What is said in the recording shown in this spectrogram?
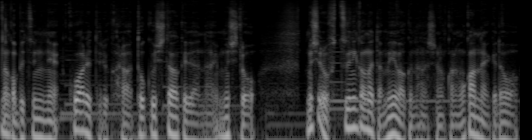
なんか別にね壊れてるから得したわけではないむしろむしろ普通に考えたら迷惑な話なのかなわかんないけど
